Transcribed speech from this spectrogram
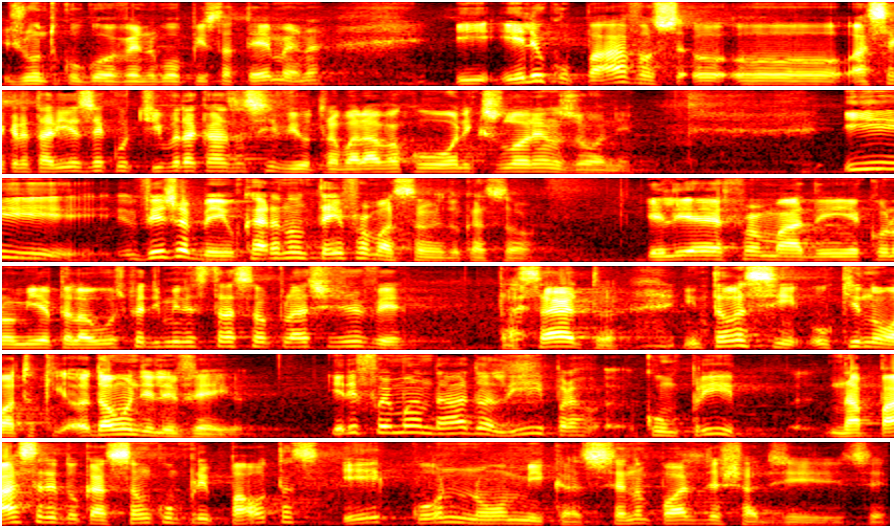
junto com o governo golpista Temer, né? E ele ocupava o, o, a Secretaria Executiva da Casa Civil, trabalhava com o Onyx Lorenzoni. E veja bem, o cara não tem formação em educação. Ele é formado em economia pela USP e administração pela SGV. Tá certo? Então, assim, o que, da onde ele veio? Ele foi mandado ali para cumprir, na pasta da educação, cumprir pautas econômicas. Você não pode deixar de ser.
